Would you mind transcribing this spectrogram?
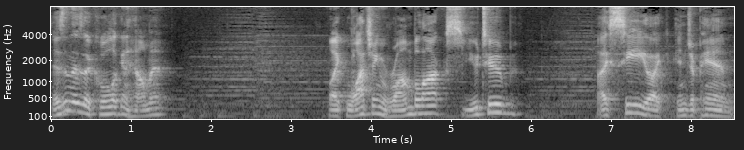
Isn't this a cool looking helmet? Like watching Roblox YouTube, I see like in Japan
